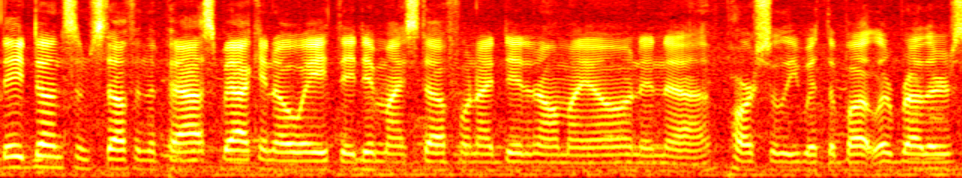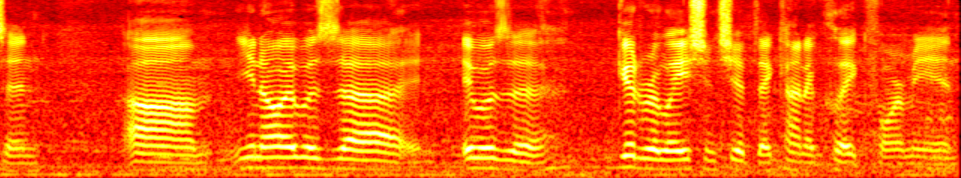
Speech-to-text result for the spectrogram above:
they'd done some stuff in the past. Back in 08, they did my stuff when I did it on my own, and uh, partially with the Butler brothers, and um, you know, it was uh, it was a good relationship that kind of clicked for me and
